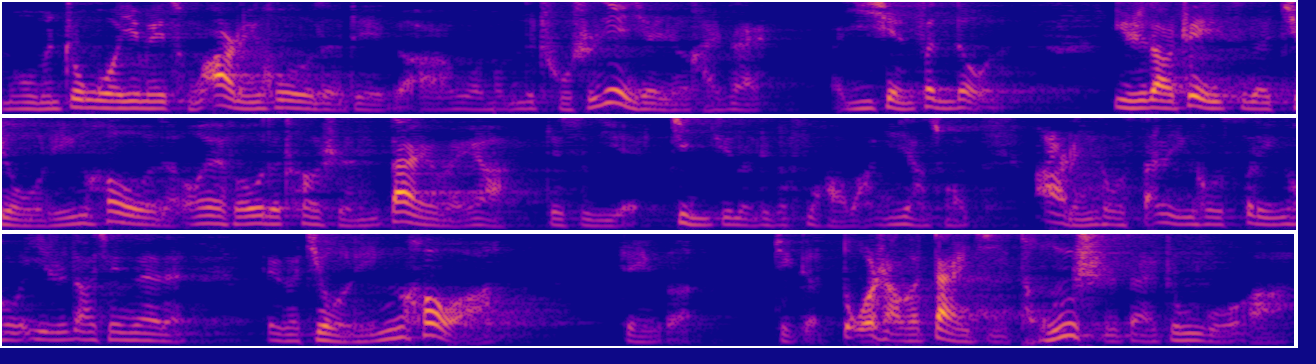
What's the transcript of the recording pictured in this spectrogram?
那么我们中国因为从二零后的这个啊，我们的褚时健先生还在一线奋斗呢，一直到这一次的九零后的 OFO 的创始人戴维啊，这次也进军了这个富豪榜。你想从二零后、三零后、四零后，一直到现在的这个九零后啊，这个这个多少个代际同时在中国啊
